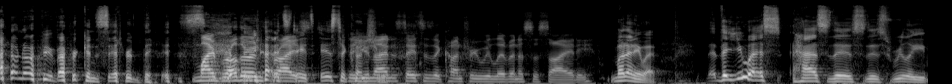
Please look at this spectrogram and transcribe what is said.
I don't know if you've ever considered this. My brother The in United Christ. States is a the country. United States is a country. We live in a society. But anyway, the U.S. has this this really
